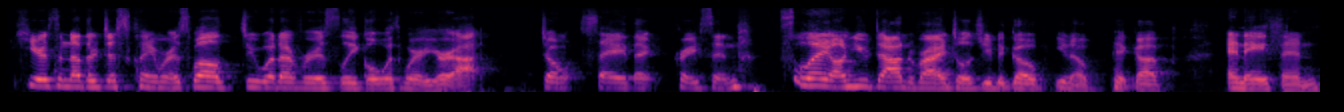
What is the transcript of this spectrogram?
here's another disclaimer as well do whatever is legal with where you're at don't say that grayson slay on you down to where i told you to go you know pick up an eighth and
